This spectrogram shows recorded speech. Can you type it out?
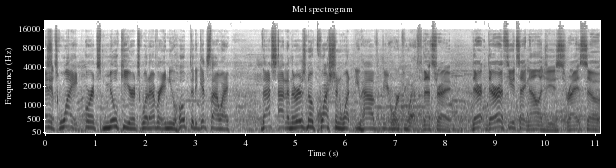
and it's white or it's milky or it's whatever, and you hope that it gets that way. That's that, and there is no question what you have that you're working with. That's right. There, there are a few technologies, right? So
